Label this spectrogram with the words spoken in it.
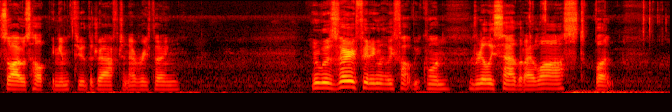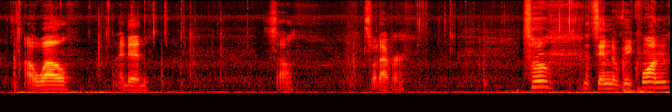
So I was helping him through the draft and everything. It was very fitting that we fought week one. Really sad that I lost, but oh well, I did. So, it's whatever. So, that's the end of week one.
